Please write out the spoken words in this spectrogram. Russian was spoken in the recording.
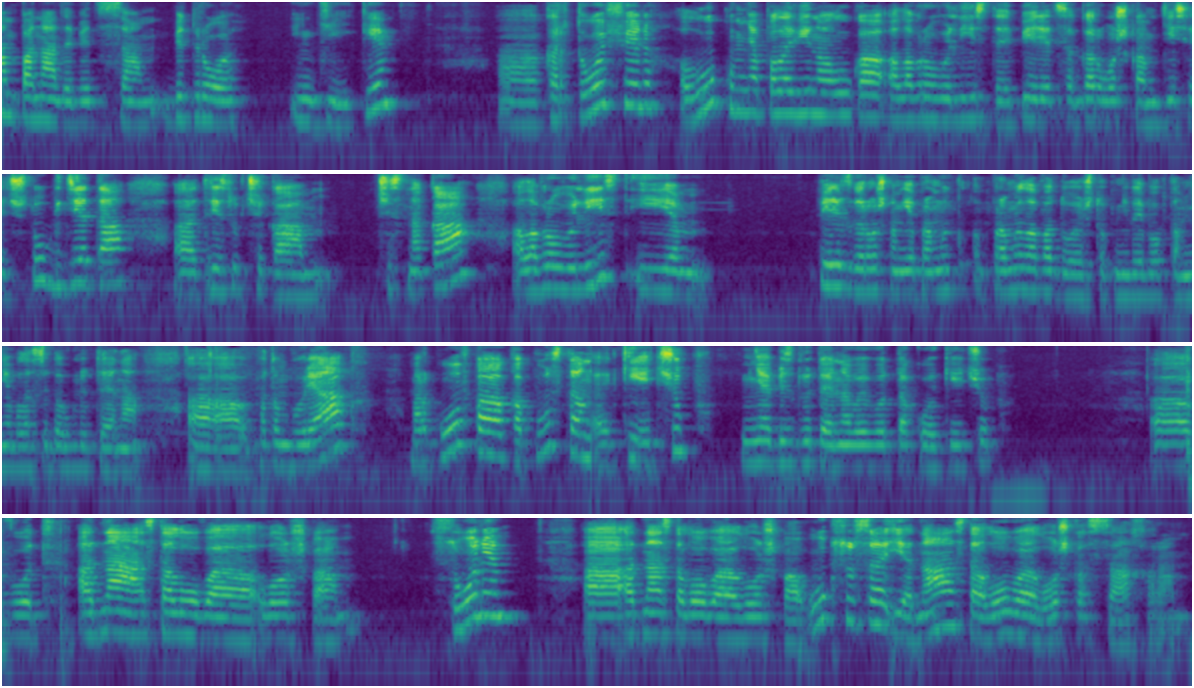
Нам понадобится бедро индейки, э, картофель, лук, у меня половина лука, лавровый лист, перец горошком 10 штук где-то, 3 зубчика чеснока, лавровый лист и перец горошком я промы, промыла водой, чтобы, не дай бог, там не было следов глютена. А, потом буряк, морковка, капуста, э, кетчуп, у меня безглютеновый вот такой кетчуп. А, вот, одна столовая ложка соли, а, одна столовая ложка уксуса и одна столовая ложка сахара.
